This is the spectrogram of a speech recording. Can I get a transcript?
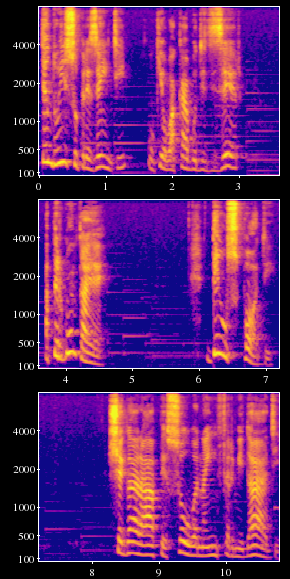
Tendo isso presente, o que eu acabo de dizer, a pergunta é: Deus pode chegar à pessoa na enfermidade,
